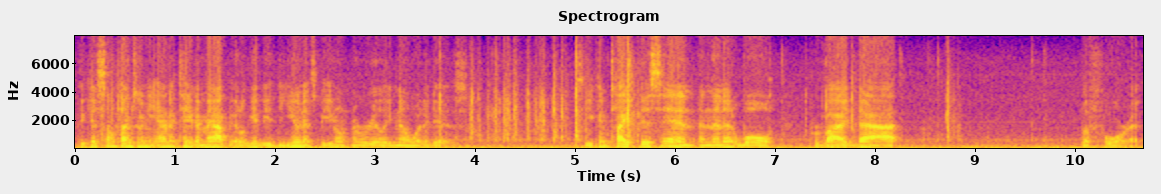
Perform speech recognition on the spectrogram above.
because sometimes when you annotate a map it'll give you the units but you don't really know what it is. So you can type this in and then it will provide that before it.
